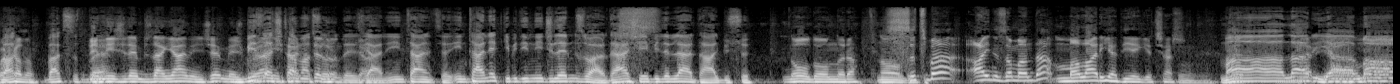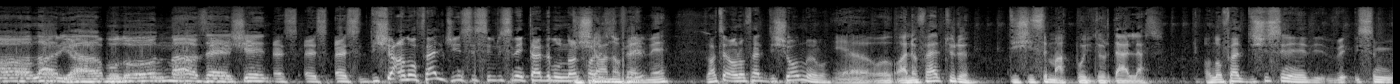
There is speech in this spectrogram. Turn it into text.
Bakalım. Bak, bak sıtmaya. Dinleyicilerimizden gelmeyince mecburen Biz açıklamak internete zorundayız döndük yani. internette. İnternet gibi dinleyicilerimiz vardı. Her şeyi bilirlerdi halbüsü. Ne oldu onlara? Ne oldu? Sıtma aynı zamanda malarya diye geçer. Malarya malarya bulunmaz eşin. S, S, S. Dişi anofel cinsi sivrisineklerde bulunan Dişi parazitleri- anofel mi? Zaten anofel dişi olmuyor mu? Ya o anofel türü. Dişisi makbuldür derler. Anofel dişi sineğe di- ve isim mi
